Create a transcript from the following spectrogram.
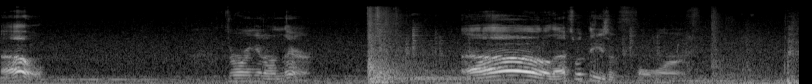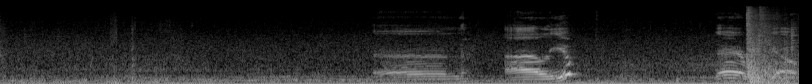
Oh. Throwing it on there. Oh, that's what these are for. And... Alley-oop. There we go.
